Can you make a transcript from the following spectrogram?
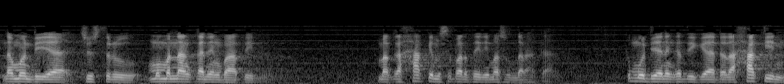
namun dia justru memenangkan yang batil. Maka hakim seperti ini masuk neraka. Kemudian yang ketiga adalah hakim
